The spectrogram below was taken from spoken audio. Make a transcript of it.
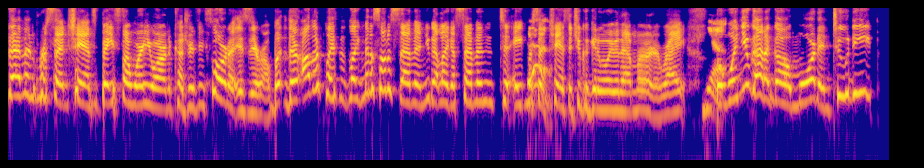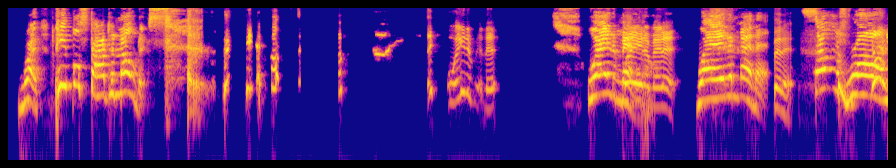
seven percent chance based on where you are in the country. If in Florida is zero, but there are other places like Minnesota seven, you got like a seven to eight percent chance that you could get away with that murder, right? Yeah. But when you gotta go more than two deep, right? People start to notice. Wait a minute. Wait a minute. Wait a minute. Wait a minute. minute. Something's wrong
